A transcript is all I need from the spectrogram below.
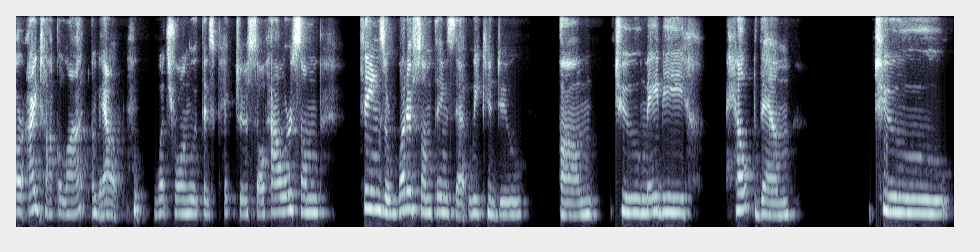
or I talk a lot about what's wrong with this picture. So, how are some things, or what are some things that we can do um, to maybe help them to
